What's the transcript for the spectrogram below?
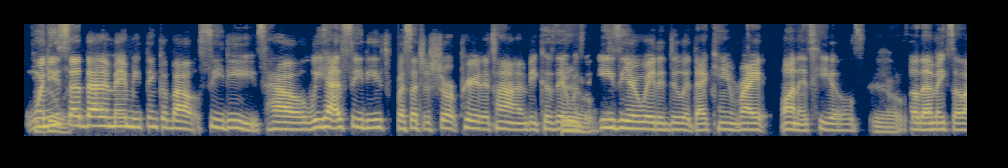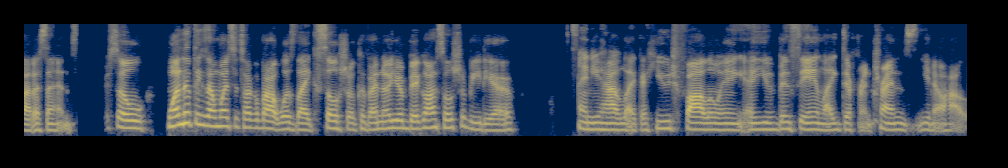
When you it. said that, it made me think about CDs. How we had CDs for such a short period of time because there yeah. was an easier way to do it that came right on its heels. Yeah. So that makes a lot of sense. So one of the things I wanted to talk about was like social because I know you're big on social media and you have like a huge following and you've been seeing like different trends you know how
